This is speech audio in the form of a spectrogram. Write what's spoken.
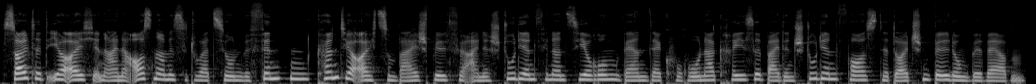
Solltet ihr euch in einer Ausnahmesituation befinden, könnt ihr euch zum Beispiel für eine Studienfinanzierung während der Corona-Krise bei den Studienfonds der deutschen Bildung bewerben.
